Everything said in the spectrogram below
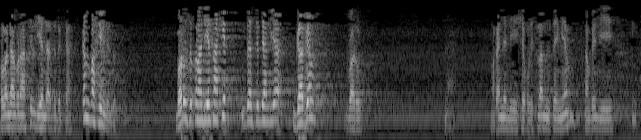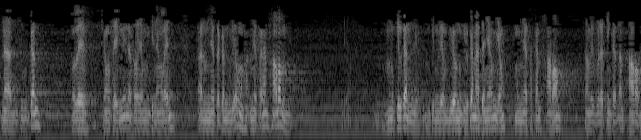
Kalau tidak berhasil dia tidak sedekah. Kan bakhil itu. Baru setelah dia sakit, sudah sedang dia gagal, baru. Nah, makanya di Syekhul Islam di Taimiyah sampai di, nah disebutkan oleh Syekh Taimin atau yang mungkin yang lain, menyatakan beliau menyatakan haram menukilkan mungkin beliau, menukilkan adanya yang menyatakan haram sampai pada tingkatan haram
